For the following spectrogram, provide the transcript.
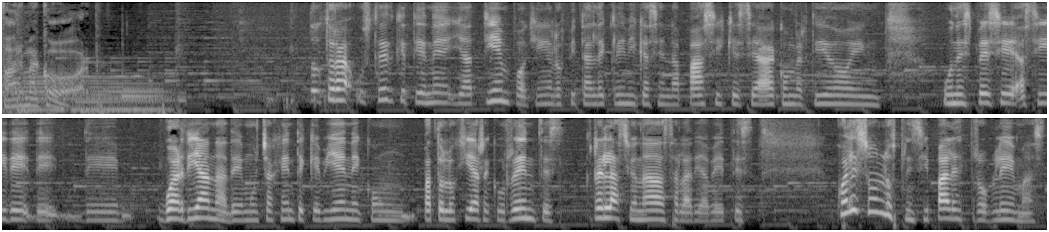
Pharmacorp. Doctora, usted que tiene ya tiempo aquí en el Hospital de Clínicas en La Paz y que se ha convertido en una especie así de, de guardiana de mucha gente que viene con patologías recurrentes relacionadas a la diabetes, ¿Cuáles son los principales problemas,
